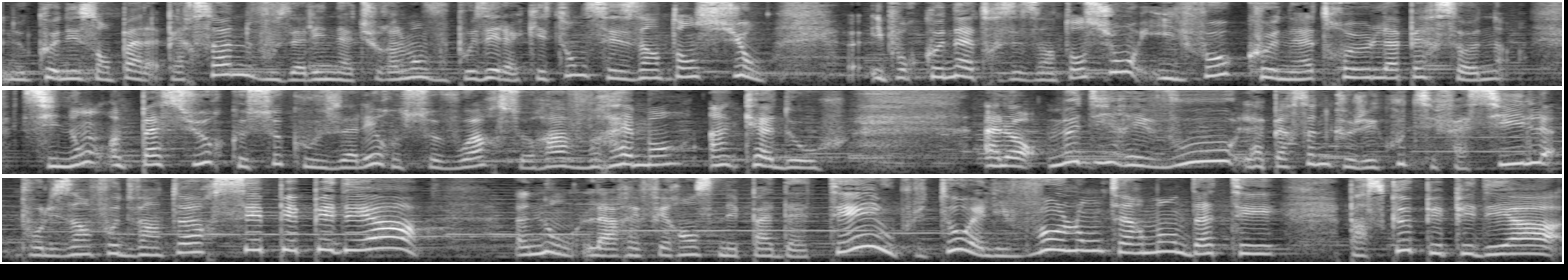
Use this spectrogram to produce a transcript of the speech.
Ne connaissant pas la personne, vous allez naturellement vous poser la question de ses intentions. Et pour connaître ses intentions, il faut connaître la personne. Sinon, pas sûr que ce que vous allez recevoir sera vraiment un cadeau. Alors, me direz-vous, la personne que j'écoute, c'est facile. Pour les infos de 20h, c'est PPDA. Euh, non, la référence n'est pas datée, ou plutôt elle est volontairement datée. Parce que PPDA,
